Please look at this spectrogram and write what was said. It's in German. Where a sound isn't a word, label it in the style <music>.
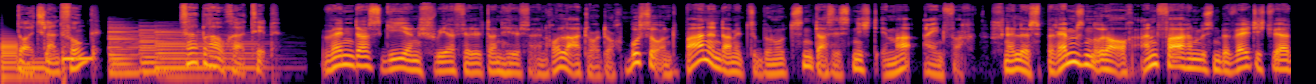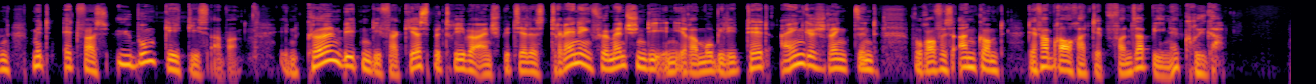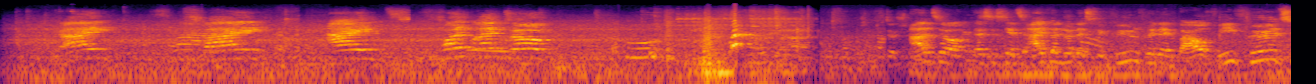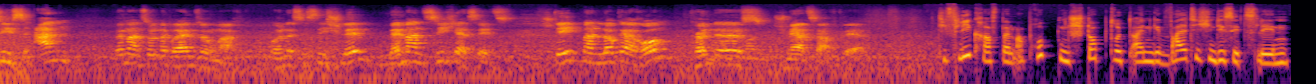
Deutschlandfunk Verbrauchertipp wenn das Gehen schwerfällt, dann hilft ein Rollator. Doch Busse und Bahnen damit zu benutzen, das ist nicht immer einfach. Schnelles Bremsen oder auch Anfahren müssen bewältigt werden. Mit etwas Übung geht dies aber. In Köln bieten die Verkehrsbetriebe ein spezielles Training für Menschen, die in ihrer Mobilität eingeschränkt sind, worauf es ankommt. Der Verbrauchertipp von Sabine Krüger. Drei, zwei, eins, Vollbremsung! Also, das ist jetzt einfach nur das Gefühl für den Bauch. Wie fühlt es sich an, wenn man so eine Bremsung macht? Und es ist nicht schlimm, wenn man sicher sitzt. Steht man locker rum, könnte es schmerzhaft werden. Die Fliehkraft beim abrupten Stopp drückt einen gewaltig in die Sitzlehnen.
